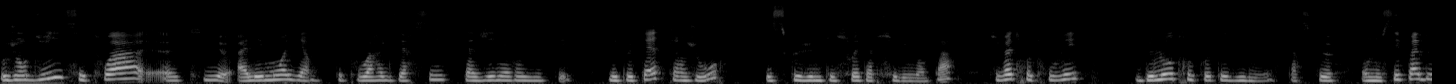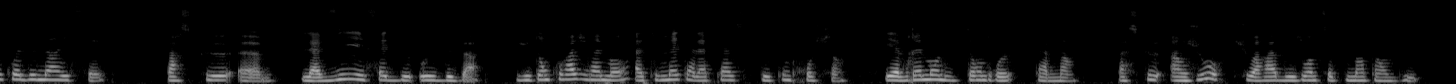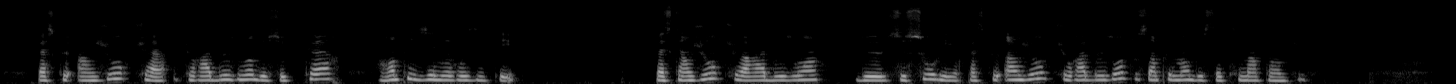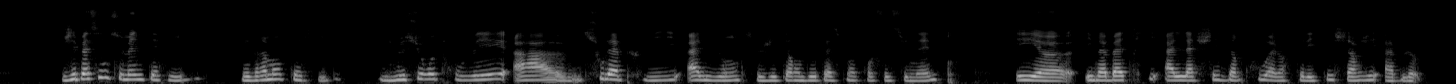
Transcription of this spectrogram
aujourd'hui, c'est toi qui as les moyens de pouvoir exercer ta générosité. Mais peut-être qu'un jour, et ce que je ne te souhaite absolument pas, tu vas te retrouver de l'autre côté du mur. Parce que on ne sait pas de quoi demain est fait, parce que euh, la vie est faite de haut et de bas. Je t'encourage vraiment à te mettre à la place de ton prochain et à vraiment lui tendre ta main. Parce que un jour tu auras besoin de cette main tendue. Parce que un jour tu, as, tu auras besoin de ce cœur rempli de générosité parce qu'un jour tu auras besoin de ce sourire, parce qu'un jour tu auras besoin tout simplement de cette main tendue. J'ai passé une semaine terrible, mais vraiment terrible. Je me suis retrouvée euh, sous la pluie à Lyon, parce que j'étais en déplacement professionnel, euh, et ma batterie a lâché d'un coup alors qu'elle était chargée à bloc.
